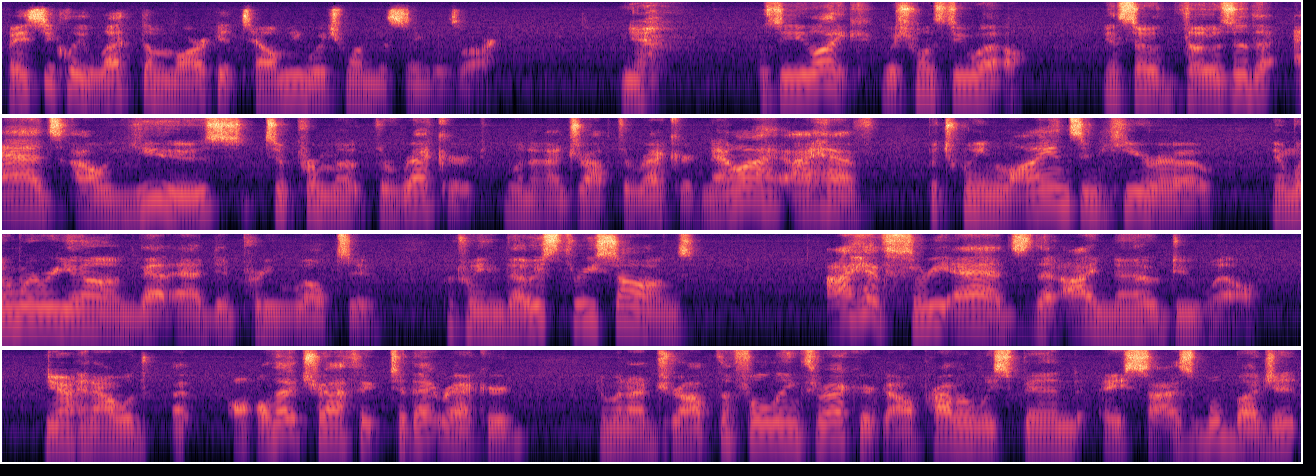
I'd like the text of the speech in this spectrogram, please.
basically let the market tell me which one the singles are. Yeah. Which do you like? Which ones do well? And so those are the ads I'll use to promote the record when I drop the record. Now I, I have between Lions and Hero, and when we were young, that ad did pretty well too. Between those three songs, I have three ads that I know do well. Yeah. And I will all that traffic to that record. And when I drop the full length record, I'll probably spend a sizable budget,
